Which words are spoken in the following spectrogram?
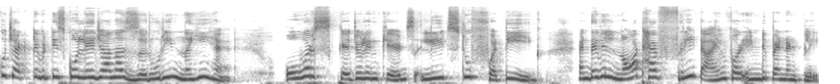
कुछ एक्टिविटीज़ को ले जाना ज़रूरी नहीं है। Over scheduling kids leads to fatigue and they will not have free time for independent play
